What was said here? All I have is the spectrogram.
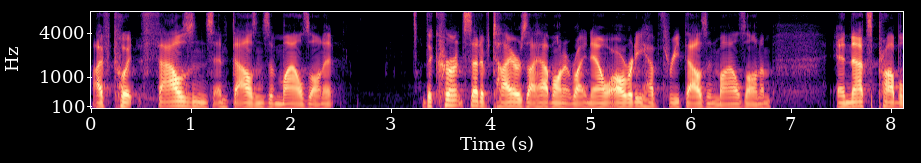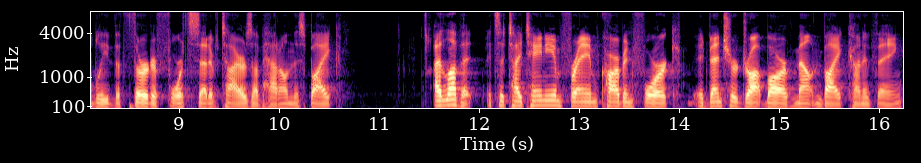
I've put thousands and thousands of miles on it. The current set of tires I have on it right now already have 3000 miles on them, and that's probably the third or fourth set of tires I've had on this bike. I love it. It's a titanium frame, carbon fork, adventure drop bar mountain bike kind of thing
